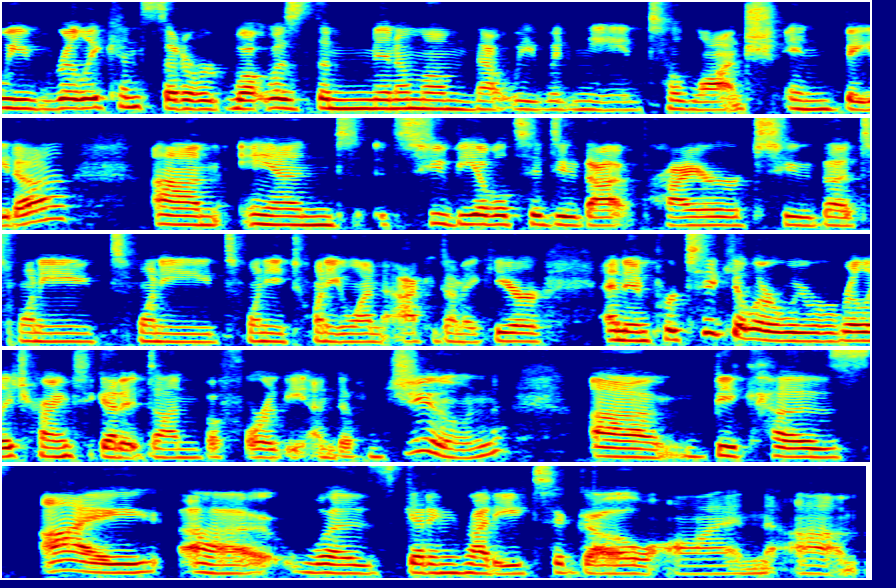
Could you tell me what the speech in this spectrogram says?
We really considered what was the minimum that we would need to launch in beta um, and to be able to do that prior to the 2020-2021 academic year. And in particular, we were really trying to get it done before the end of June um, because I uh, was getting ready to go on um,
